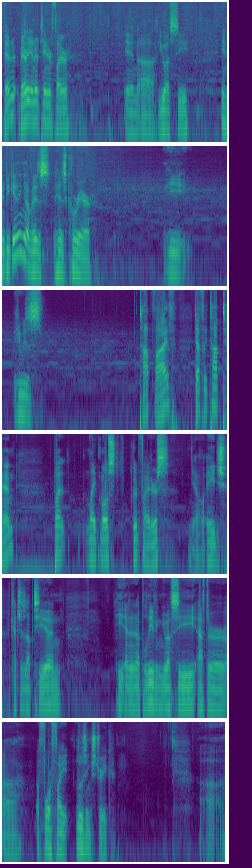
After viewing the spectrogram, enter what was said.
very, very entertainer fighter in uh, UFC. In the beginning of his, his career, he he was top five, definitely top ten. But like most good fighters, you know, age catches up to you, and he ended up leaving UFC after uh, a four-fight losing streak. Uh,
